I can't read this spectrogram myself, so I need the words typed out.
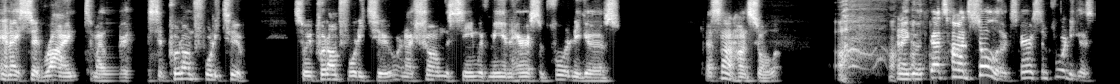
And I said, Ryan, to my, I said, put on 42. So he put on 42, and I show him the scene with me and Harrison Ford, and he goes, "That's not Han Solo." And I go, "That's Han Solo. It's Harrison Ford." He goes,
